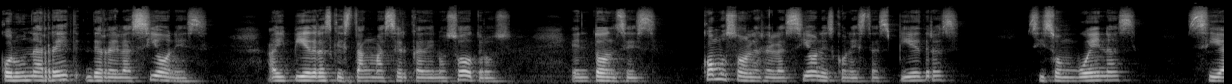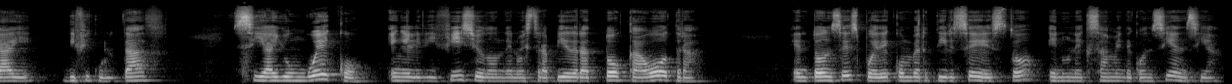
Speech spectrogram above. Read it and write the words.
con una red de relaciones. Hay piedras que están más cerca de nosotros. Entonces, ¿cómo son las relaciones con estas piedras? Si son buenas, si hay dificultad, si hay un hueco en el edificio donde nuestra piedra toca otra, entonces puede convertirse esto en un examen de conciencia.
